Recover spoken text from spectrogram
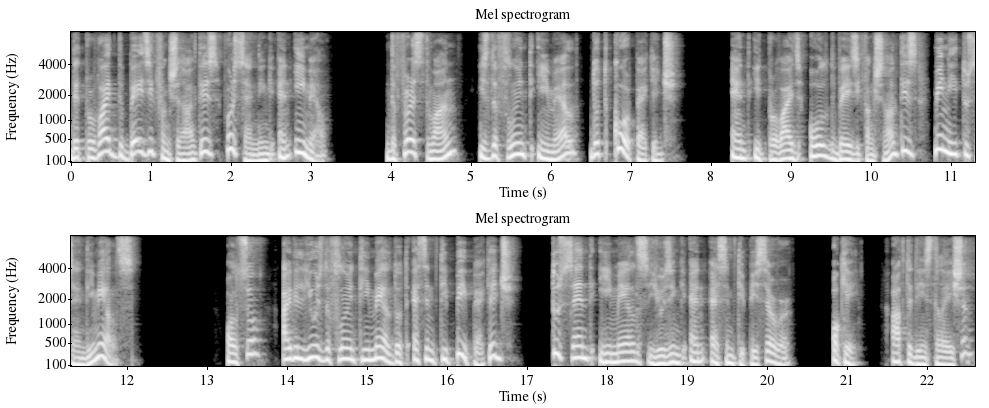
that provide the basic functionalities for sending an email. The first one is the Fluent Email.core package, and it provides all the basic functionalities we need to send emails. Also, I will use the Fluent Email.smtp package to send emails using an SMTP server. Okay, after the installation,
